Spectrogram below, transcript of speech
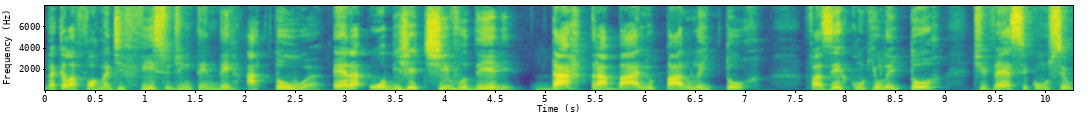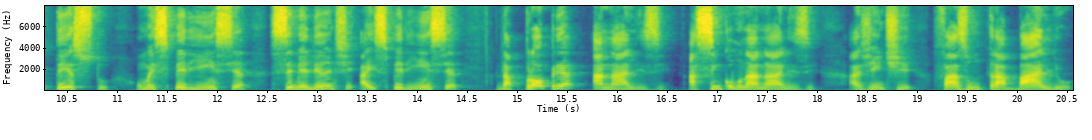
daquela forma difícil de entender à toa. Era o objetivo dele dar trabalho para o leitor, fazer com que o leitor tivesse com o seu texto uma experiência semelhante à experiência da própria análise. Assim como na análise a gente faz um trabalho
